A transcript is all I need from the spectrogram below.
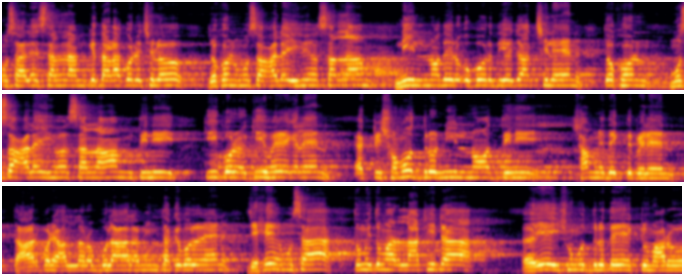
মুসা আলাইসাল্লামকে তাড়া করেছিল, যখন মুসা আলাইসাল্লাম নীল নদের উপর দিয়ে যাচ্ছিলেন, তখন মুসা আলাইসাল্লাম তিনি কি করে, কি হয়ে গেলেন? একটি সমুদ্র নীল নদ তিনি সামনে দেখতে পেলেন। তারপরে আল্লাহ রব্বুল আলমিন তাকে বললেন যে, হে মুসা, তুমি তোমার লাঠিটা, এই সমুদ্রতে একটু মারো।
